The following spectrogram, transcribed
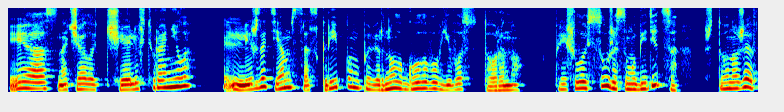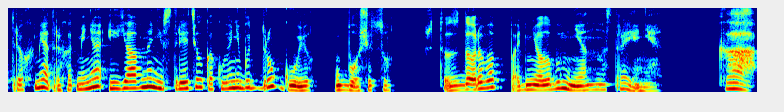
Я сначала челюсть уронила, лишь затем со скрипом повернула голову в его сторону. Пришлось с ужасом убедиться, что он уже в трех метрах от меня и явно не встретил какую-нибудь другую уборщицу, что здорово подняло бы мне настроение. Как?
